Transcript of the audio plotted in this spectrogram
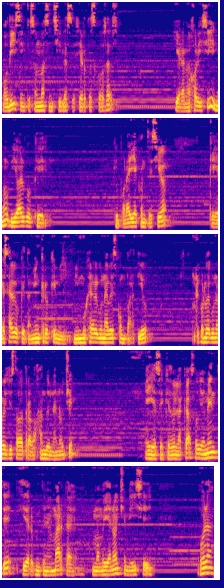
o dicen que son más sensibles a ciertas cosas y a lo mejor y sí, ¿no? Vio algo que, que por ahí aconteció que es algo que también creo que mi, mi mujer alguna vez compartió. Recuerdo alguna vez yo estaba trabajando en la noche, ella se quedó en la casa obviamente y de repente me marca como a medianoche, me dice, hola,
